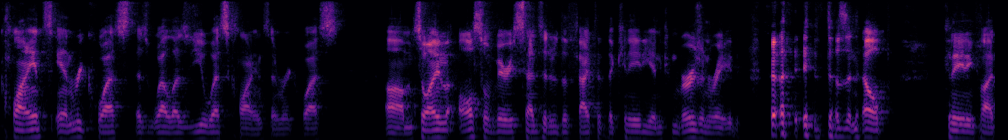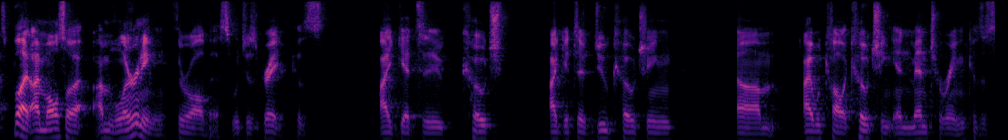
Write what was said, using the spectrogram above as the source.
clients and requests as well as us clients and requests. Um, so i'm also very sensitive to the fact that the canadian conversion rate it doesn't help Canadian clients. But I'm also I'm learning through all this, which is great because I get to coach. I get to do coaching. Um, I would call it coaching and mentoring because it's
